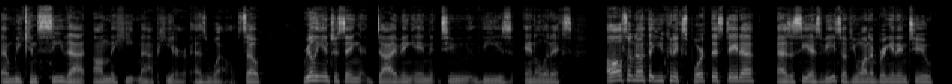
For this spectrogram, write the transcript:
and we can see that on the heat map here as well. So, really interesting diving into these analytics. I'll also note that you can export this data as a CSV. So, if you want to bring it into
